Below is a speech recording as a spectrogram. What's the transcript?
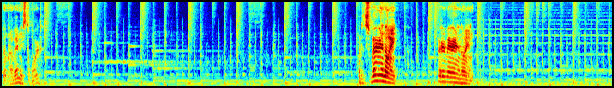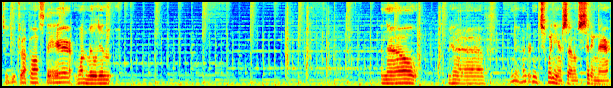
Don't have any stored. But it's very annoying. Very, very annoying. So you drop off there, 1 million. And now we have only 120 or so sitting there.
